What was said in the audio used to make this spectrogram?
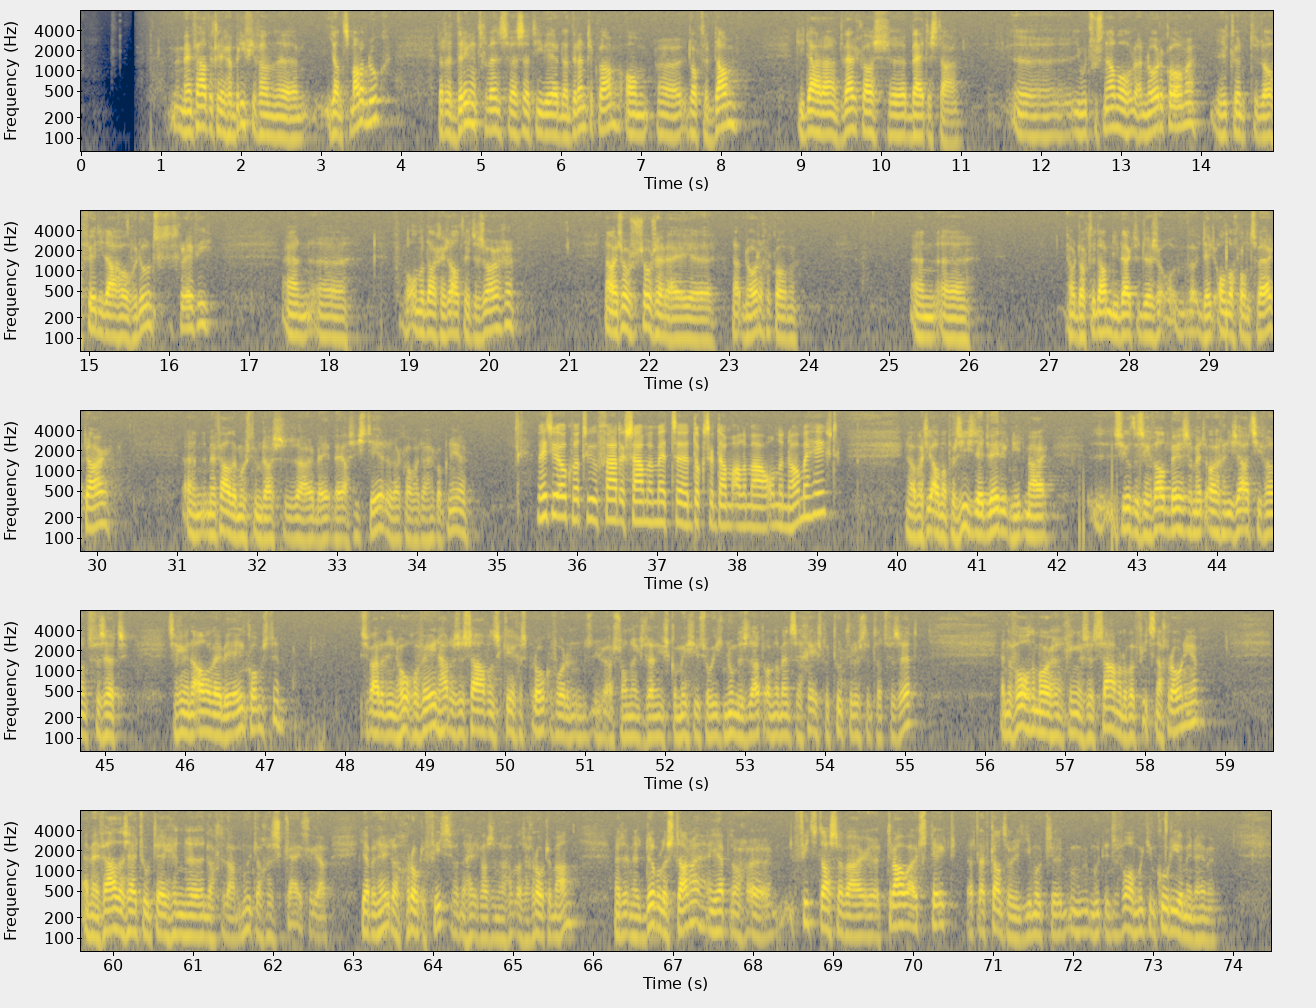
Mijn vader kreeg een briefje van uh, Jan Smallebroek dat het dringend gewenst was dat hij weer naar Drenthe kwam om uh, dokter Dam, die daar aan het werk was, uh, bij te staan. Uh, je moet zo snel mogelijk naar Noorden komen. Je kunt er al 14 dagen over doen, schreef hij. En voor onderdak is altijd te zorgen. Nou, en zo, zo zijn wij naar het noorden gekomen. En nou, dokter Dam die werkte dus, deed ondergronds werk daar. En mijn vader moest hem dus daarbij bij assisteren, daar kwam het eigenlijk op neer. Weet u ook wat uw vader samen met uh, dokter Dam allemaal ondernomen heeft? Nou, wat hij allemaal precies deed, weet ik niet, maar ze hielden zich wel bezig met de organisatie van het verzet. Ze gingen naar allerlei bijeenkomsten. Ze waren in Hogeveen, hadden ze s'avonds een keer gesproken voor een ja, zondagszendingscommissie, zoiets noemden ze dat, om de mensen geestelijk toe te rusten tot verzet. En de volgende morgen gingen ze samen op een fiets naar Groningen. En mijn vader zei toen tegen uh, dokter Dan, moet je toch eens kijken. Ja, je hebt een hele grote fiets, want hij was een, was een grote man. Met, met dubbele stangen. En je hebt nog uh, fietstassen waar uh, trouw uitsteekt. Dat, dat kan zo niet. Je moet, moet, in het geval moet je een koerier meenemen.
